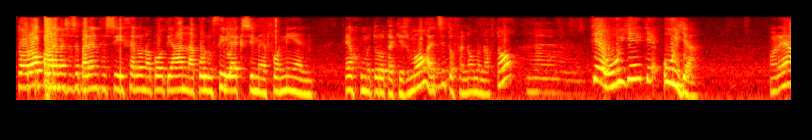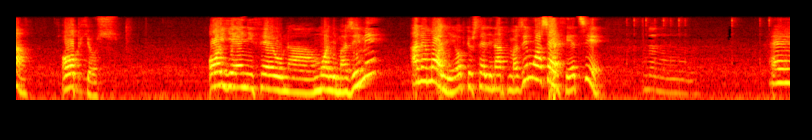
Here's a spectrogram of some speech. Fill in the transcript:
το ρο πάρα μέσα σε παρένθεση θέλω να πω ότι αν ακολουθεί λέξη με φωνή έχουμε το ρωτακισμό, έτσι, το φαινόμενο αυτό. Ναι, ναι, ναι. Και ούγε και ούγια. Ωραία. Όποιος όγε ένι Θεού να μόλι μαζί μου, ανεμόλει. Όποιος θέλει να έρθει μαζί μου, ας έρθει, έτσι. Ναι, ναι, ναι. Ε,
